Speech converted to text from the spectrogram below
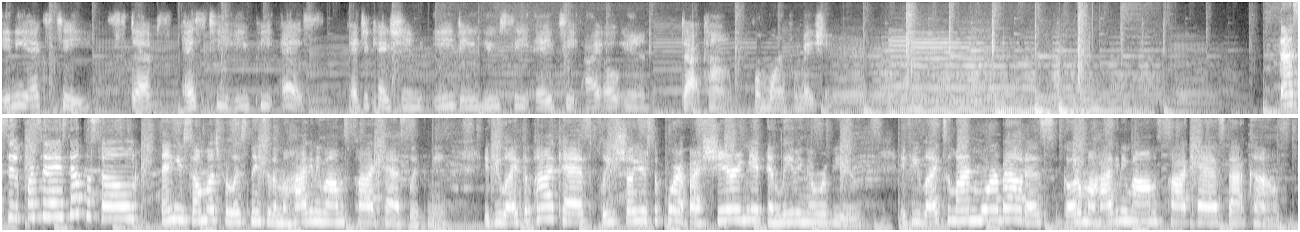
N E X T, steps, S T E P S, education, E D U C A T I O N dot com for more information. That's it for today's episode. Thank you so much for listening to the Mahogany Moms podcast with me. If you like the podcast, please show your support by sharing it and leaving a review. If you'd like to learn more about us, go to mahoganymomspodcast.com.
